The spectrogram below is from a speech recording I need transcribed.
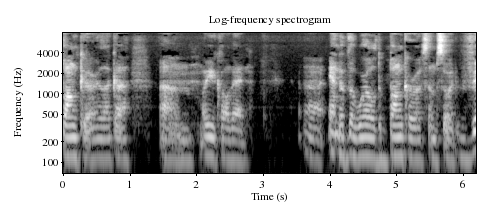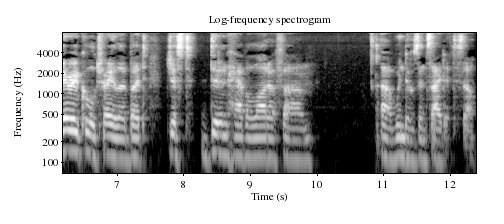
bunker, like a, um, what do you call that? Uh, end of the world bunker of some sort. Very cool trailer, but just didn't have a lot of um, uh, windows inside it. So.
